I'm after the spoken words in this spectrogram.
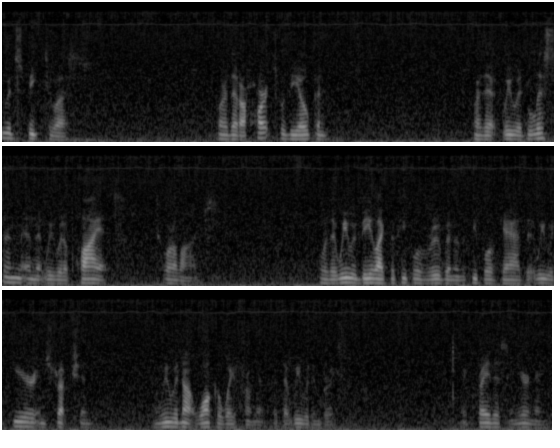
you would speak to us. Lord, that our hearts would be open. Lord, that we would listen and that we would apply it to our lives. Or that we would be like the people of Reuben and the people of Gad, that we would hear instruction and we would not walk away from it, but that we would embrace it. We pray this in your name.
